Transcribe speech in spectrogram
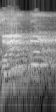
小山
